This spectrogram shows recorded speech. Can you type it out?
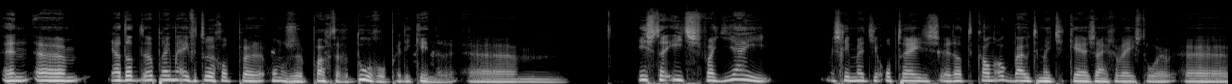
En ehm, ja, dat, dat brengt me even terug op onze prachtige doelgroep, die kinderen. Ehm, is er iets wat jij misschien met je optredens, eh, dat kan ook buiten met je care zijn geweest hoor. eh,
